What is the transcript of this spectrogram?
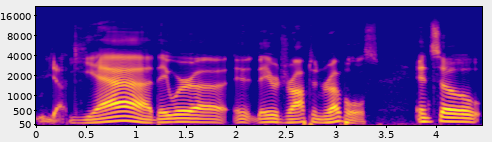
yet. Yeah, they were. Uh, eh, they were dropped in Rebels. And so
